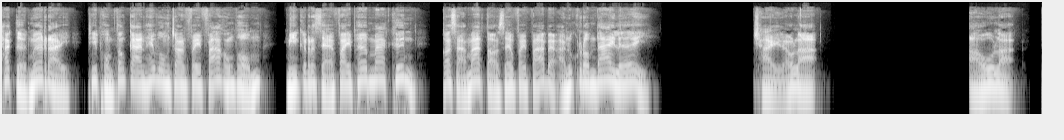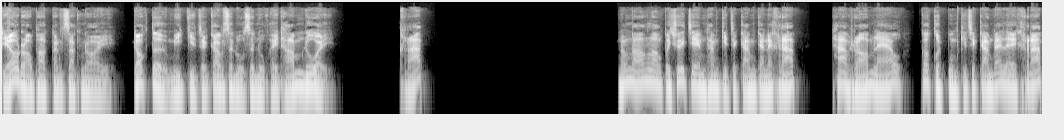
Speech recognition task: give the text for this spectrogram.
ถ้าเกิดเมื่อไหร่ที่ผมต้องการให้วงจรไฟฟ้าของผม มีกระแสไฟเพิ่มมากขึ้น ก็สามารถต่อเซลล์ไฟฟ้าแบบอนุกรมได้เลย ใช่แล้วล่ะ เอาล่ะ เดี๋ยวเราพักกันสักหน่อย ด็อกเตอร์มีกิจกรรมสนุกสนุกๆให้ทำด้วย ครับ น้องๆ ลองไปช่วยเจมทำกิจกรรมกันนะครับ ถ้าพร้อมแล้วก็กดปุ่มกิจกรรมได้เลยครับ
